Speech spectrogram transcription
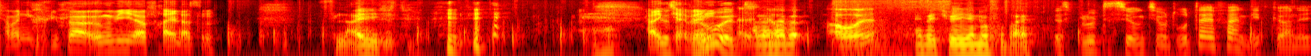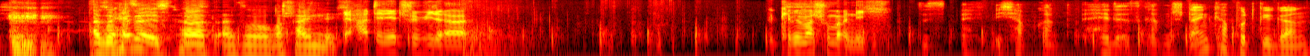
Kann man den Creeper irgendwie hier freilassen? Vielleicht. Hi Das Kevin. Blut. Aber, aber, Paul? aber ich will hier nur vorbei. Das Blut ist hier irgendjemand runtergefallen? Geht gar nicht. Also Hebbe ist hurt, also wahrscheinlich. Der hat den jetzt schon wieder. Kevin war schon mal nicht. Das, ich hab grad... Hey, da ist gerade ein Stein kaputt gegangen.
